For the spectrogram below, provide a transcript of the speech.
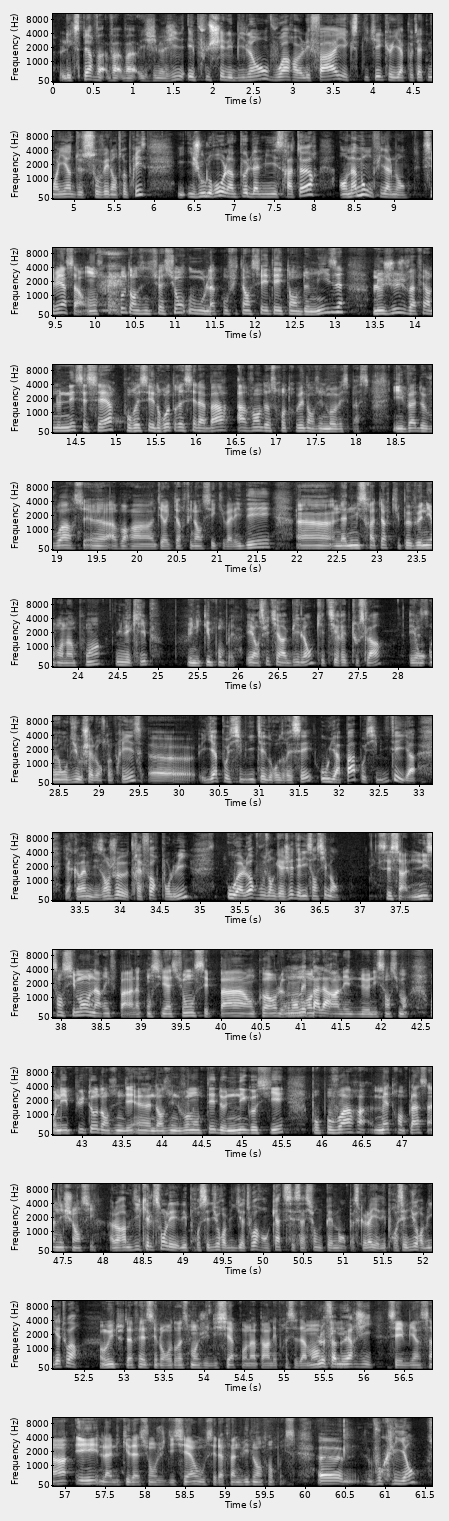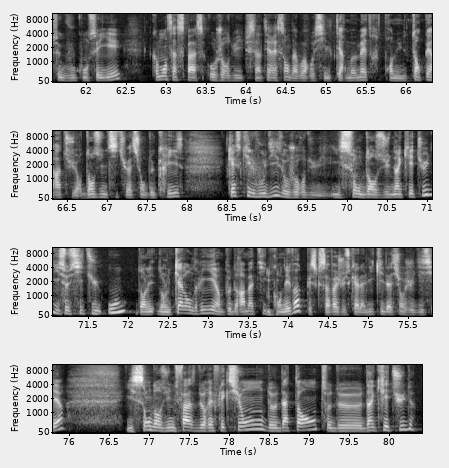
l'expert va, va- va, j'imagine, éplucher les bilans, voir euh, les failles, expliquer qu'il y a peut-être moyen de sauver l'entreprise. Il, il joue le rôle un peu de l'administrateur en amont finalement. C'est bien ça. On se retrouve dans une situation où la confidentialité étant de mise, le juge va faire le nécessaire pour essayer de redresser la barre avant de se retrouver dans une mauvaise passe. Il va devoir euh, avoir un directeur financier qui va l'aider, un administrateur qui peut venir en un point, Une équipe. une équipe complète. Et ensuite, il y a un bilan qui est tiré de tout cela. Et on, et on dit au chef d'entreprise, euh, il y a possibilité de redresser ou il n'y a pas possibilité. Il y a, il y a quand même des enjeux très forts pour lui. Ou alors vous engagez des licenciements. C'est ça. Le licenciement, on n'arrive pas. La conciliation, c'est pas encore le On n'en est moment pas de là. parler de licenciement. On est plutôt dans une, dé- euh, dans une volonté de négocier pour pouvoir mettre en place un échéancier. Alors, dit quelles sont les, les procédures obligatoires en cas de cessation de paiement? Parce que là, il y a des procédures obligatoires. Ah Oui, tout à fait. C'est le redressement judiciaire qu'on a parlé précédemment. Le fameux RJ. C'est bien ça. Et la liquidation judiciaire, où c'est la fin de vie de l'entreprise. Euh, vos clients, ceux que vous conseillez, comment ça se passe aujourd'hui? C'est intéressant d'avoir aussi le thermomètre, prendre une température dans une situation de crise. Qu'est-ce qu'ils vous disent aujourd'hui? Ils sont dans une inquiétude, ils se situent où? Dans, les- dans le calendrier un peu dramatique qu'on évoque, parce que ça va jusqu'à la liquidation judiciaire. Ils sont dans une phase de réflexion, de- d'attente, de- d'inquiétude?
